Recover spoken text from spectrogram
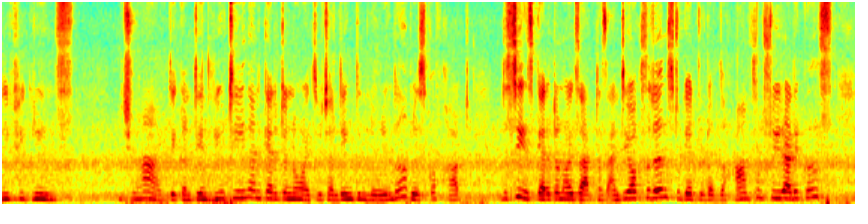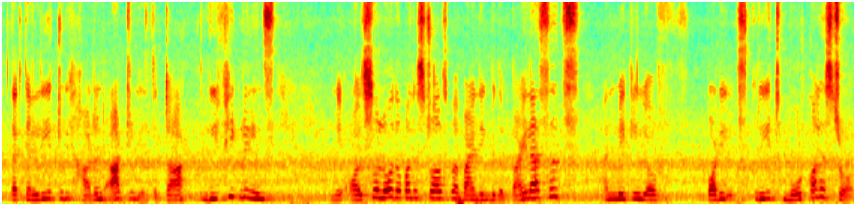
leafy greens which you have they contain lutein and carotenoids which are linked in lowering the risk of heart disease carotenoids act as antioxidants to get rid of the harmful free radicals that can lead to the hardened arteries. The dark leafy greens may also lower the cholesterol by binding with the bile acids and making your body excrete more cholesterol.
